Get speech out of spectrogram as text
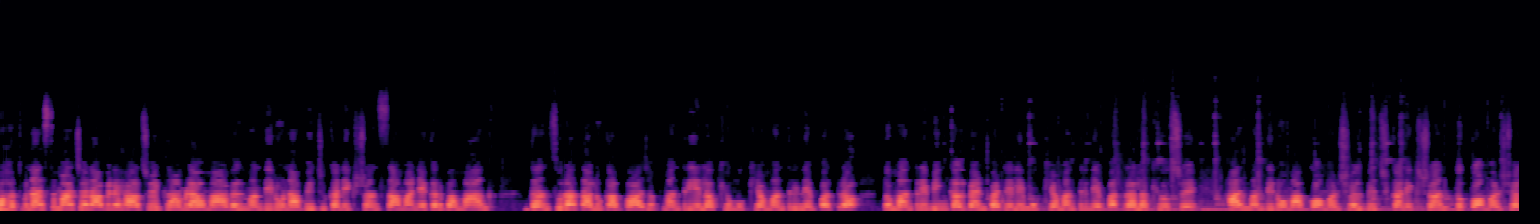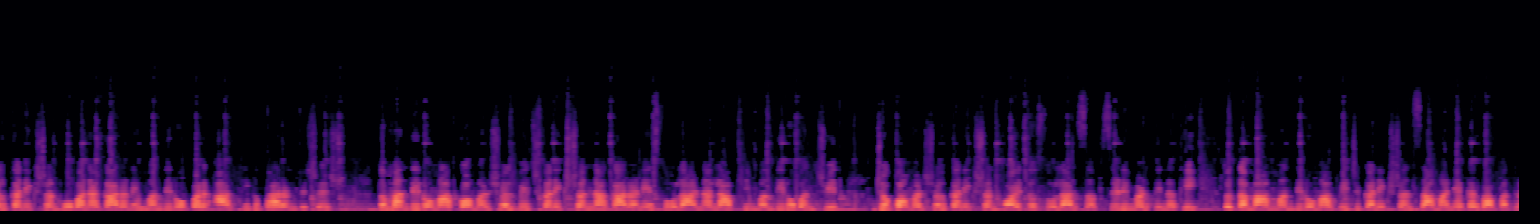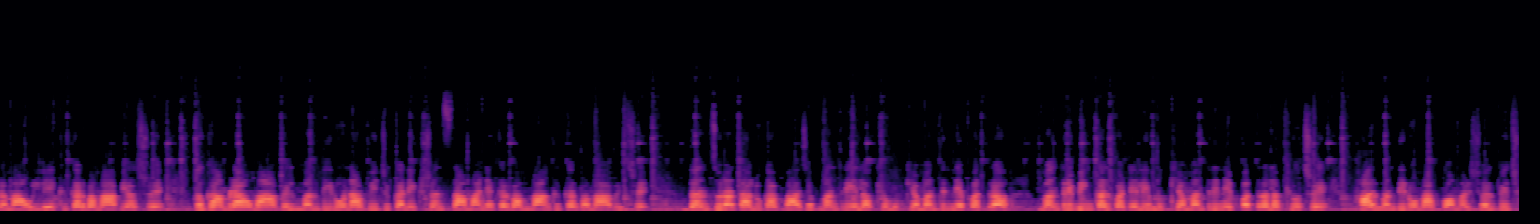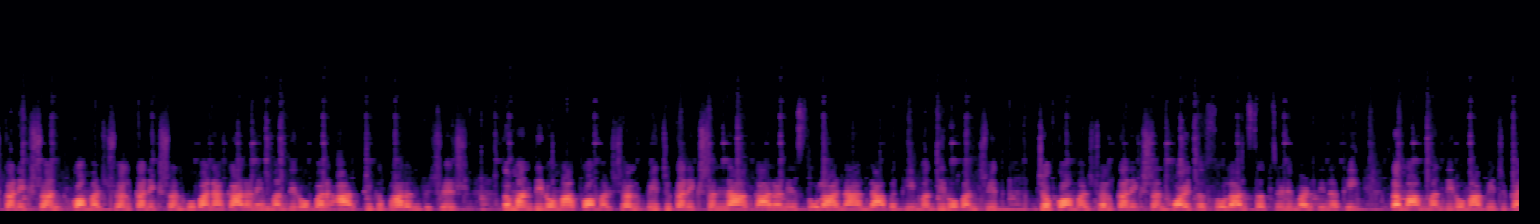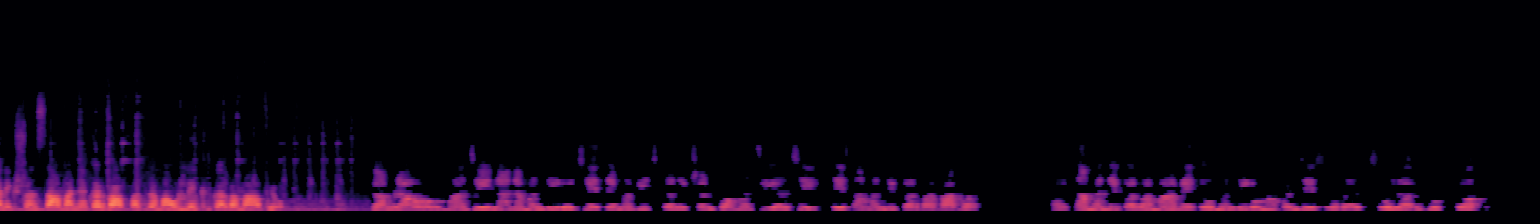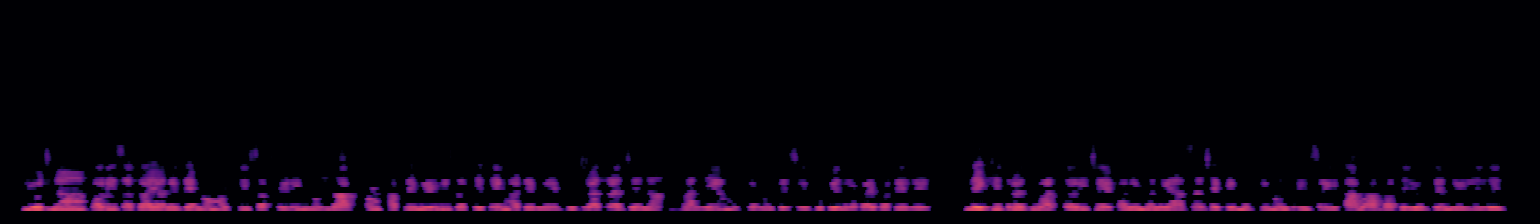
મહત્વના સમાચાર આવી રહ્યા છે. ગામડાઓમાં આવેલ મંદિરોના વીજ કનેક્શન સામાન્ય કરવા માંગ. ધનસુરા તાલુકા ભાજપ મંત્રીએ લખ્યો મુખ્યમંત્રીને પત્ર. તો મંત્રી બિંકલબેન પટેલે મુખ્યમંત્રીને પત્ર લખ્યો છે, હાલ મંદિરોમાં કોમર્શિયલ વીજ કનેક્શન, તો કોમર્શિયલ કનેક્શન હોવાના કારણે મંદિરો પર આર્થિક ભારણ વિશેષ. તો મંદિરોમાં કોમર્શિયલ વીજ કનેક્શનના કારણે સોલારના લાભથી મંદિરો વંચિત. જો કોમર્શિયલ કનેક્શન હોય તો સોલાર સબસિડી મળતી નથી. તો તમામ મંદિરોમાં વીજ કનેક્શન સામાન્ય કરવા પત્રમાં ઉલ્લેખ કરવામાં આવ્યો છે. તો ગામડાઓમાં આવેલ મંદિરોના વીજ કનેક્શન સામાન્ય કરવા માંગ કરવામાં આવે છે. ધનસુરા તાલુકા ભાજપ મંત્રીએ લખ્યો મુખ્યમંત્રીને પત્ર. મંત્રી બિંકલ પટેલે મુખ્યમંત્રીને પત્ર લખ્યો છે. હાલ મંદિરોમાં કોમર્શિયલ વીજ કનેક્શન, કોમર્શિયલ કનેક્શન હોવાના કારણે મંદિરો પર આર્થિક ભારણ વિશેષ. તો મંદિરોમાં કોમર્શિયલ વીજ કનેક્શનના કારણે સોલારના લાભથી મંદિરો વંચિત. જો કોમર્શિયલ કનેક્શન હોય તો સોલાર સબસિડી મળતી નથી. તમામ મંદિરોમાં વીજ કનેક્શન સામાન્ય કરવા પત્રમાં ઉલ્લેખ કરવામાં આવ્યો. ગામડાઓમાં જે નાના મંદિરો છે, તેમાં વીજ કનેક્શન કોમર્શિયલ છે, તે સામાન્ય કરવા બાબત સામાન્ય કરવામાં આવે તો મંદિરોમાં પણ જે સોલર સોલર રૂફટોપ યોજના કરી શકાય અને તેમાં મળતી સબસિડીનો લાભ પણ આપણે મેળવી શકીએ. તે માટે મેં ગુજરાત રાજ્યના માનનીય મુખ્યમંત્રી શ્રી ભૂપેન્દ્રભાઈ પટેલે લેખિત રજૂઆત કરી છે અને મને આશા છે કે મુખ્યમંત્રી શ્રી આ બાબતે યોગ્ય નિર્ણય લેશે.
